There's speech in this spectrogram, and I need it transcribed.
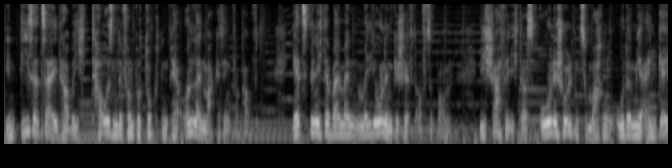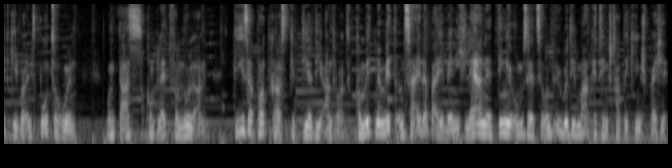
In dieser Zeit habe ich tausende von Produkten per Online-Marketing verkauft. Jetzt bin ich dabei, mein Millionengeschäft aufzubauen. Wie schaffe ich das, ohne Schulden zu machen oder mir einen Geldgeber ins Boot zu holen? Und das komplett von Null an. Dieser Podcast gibt dir die Antwort. Komm mit mir mit und sei dabei, wenn ich lerne, Dinge umsetze und über die Marketingstrategien spreche,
